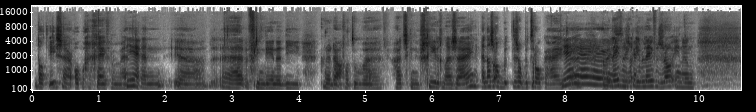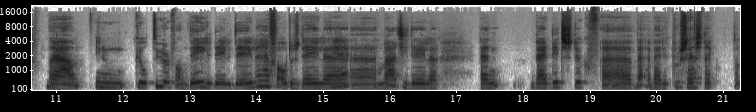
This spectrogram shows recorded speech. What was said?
dat is er op een gegeven moment. Yeah. En vriendinnen die kunnen daar af en toe hartstikke nieuwsgierig naar zijn. En dat is ook, het is ook betrokkenheid. Yeah, hè? we, leven zo, we leven zo in een, nou ja, in een cultuur van delen, delen, delen. Hè? Foto's delen, informatie delen. En bij dit stuk, uh, bij, bij, dit proces, dat, dat,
